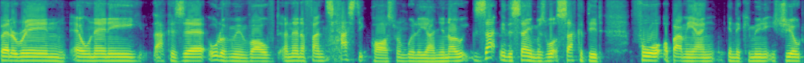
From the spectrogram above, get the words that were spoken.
Bellerin, Elneny, Lacazette, all of them involved, and then a fantastic pass from Willian. You know, exactly the same as what Saka did for Aubameyang in the Community Shield.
